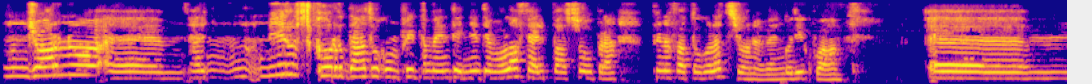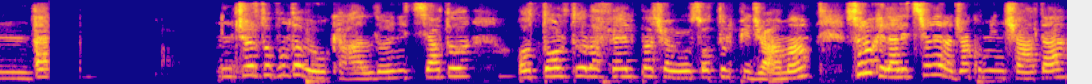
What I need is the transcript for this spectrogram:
Un giorno eh, mi ero scordato completamente, niente, avevo la felpa sopra, appena fatto colazione, vengo di qua. Eh, a un certo punto avevo caldo, ho iniziato, ho tolto la felpa, cioè avevo sotto il pigiama, solo che la lezione era già cominciata,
